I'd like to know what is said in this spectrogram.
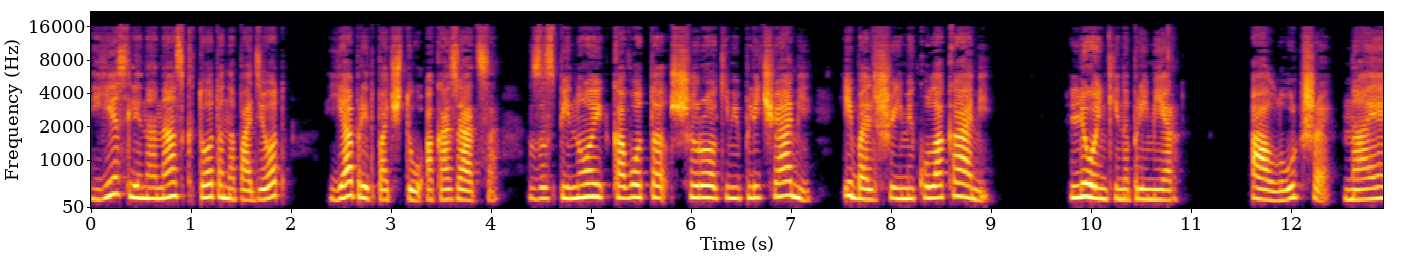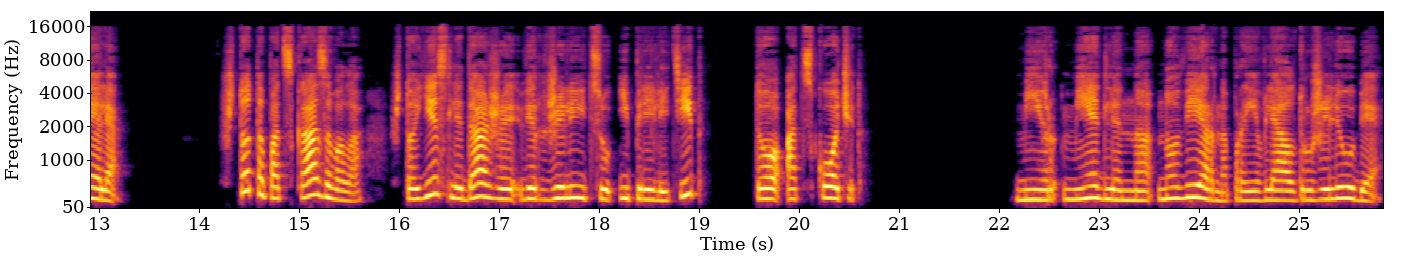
Если на нас кто-то нападет, я предпочту оказаться за спиной кого-то с широкими плечами и большими кулаками. Леньки, например. А лучше Наэля. Что-то подсказывало, что если даже Вирджилийцу и прилетит, то отскочит. Мир медленно, но верно проявлял дружелюбие.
